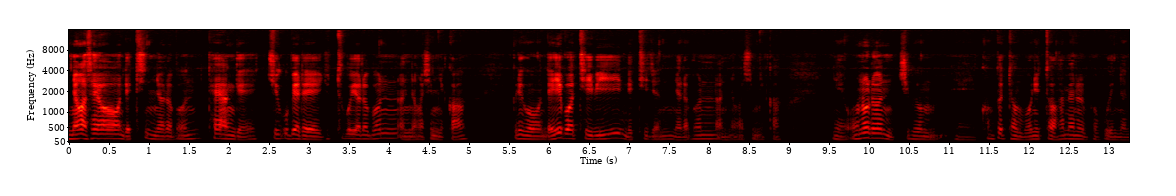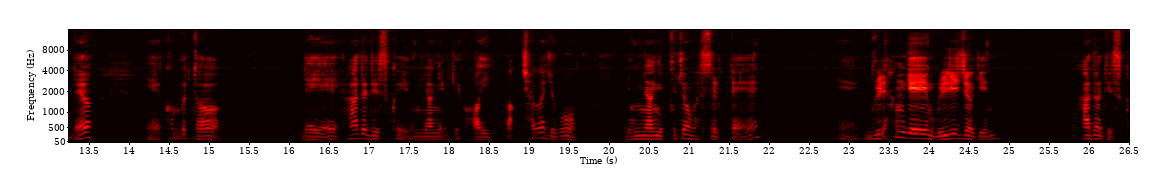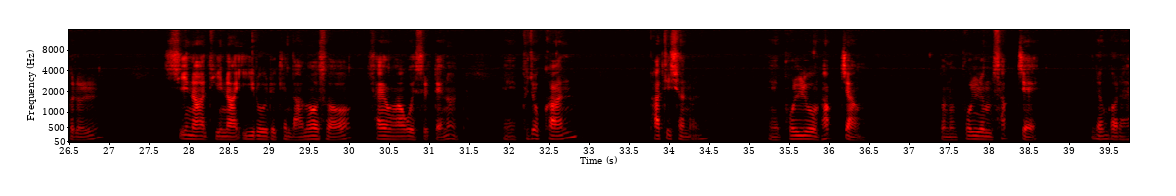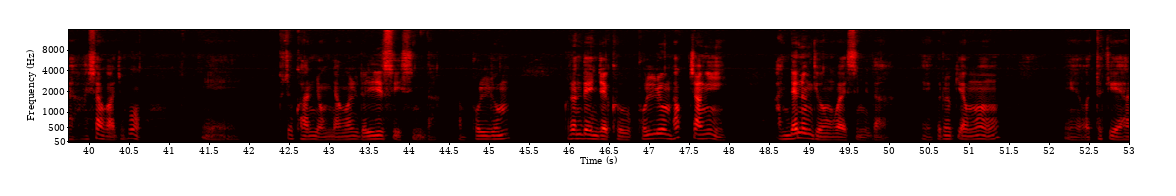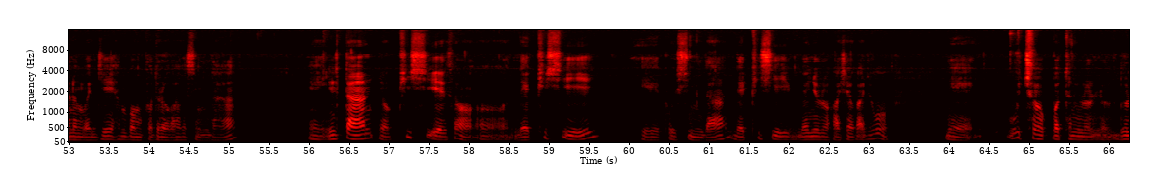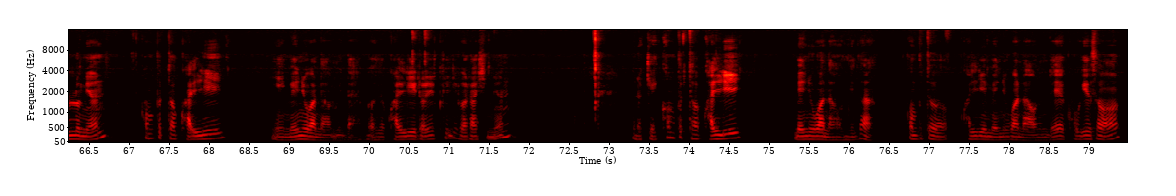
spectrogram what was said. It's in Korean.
안녕하세요 네티즌 여러분 태양계 지구별의 유튜브 여러분 안녕하십니까? 그리고 네이버 TV 네티즌 여러분 안녕하십니까? 예, 오늘은 지금 예, 컴퓨터 모니터 화면을 보고 있는데요. 예, 컴퓨터 내에 하드디스크의 용량이 이렇게 거의 꽉 차가지고 용량이 부족했을 때 예, 물, 한 개의 물리적인 하드디스크를 C나 D나 E로 이렇게 나눠서 사용하고 있을 때는 예, 부족한 파티션을 예, 볼륨 확장 또는 볼륨 삭제 이런 걸 하셔가지고 예, 부족한 용량을 늘릴 수 있습니다. 그러니까 볼륨 그런데 이제 그 볼륨 확장이 안 되는 경우가 있습니다. 예, 그럴 경우 예, 어떻게 하는 건지 한번 보도록 하겠습니다. 예, 일단 요 PC에서 어, 내 PC 예, 보십니다. 내 PC 메뉴로 가셔가지고 네, 우측 버튼을 누르면 컴퓨터 관리 예, 메뉴가 나옵니다. 그래서 관리를 클릭을 하시면 이렇게 컴퓨터 관리 메뉴가 나옵니다. 컴퓨터 관리 메뉴가 나오는데 거기서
